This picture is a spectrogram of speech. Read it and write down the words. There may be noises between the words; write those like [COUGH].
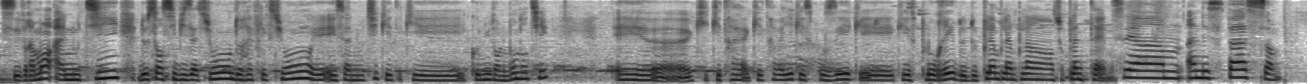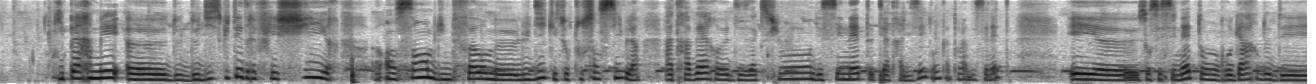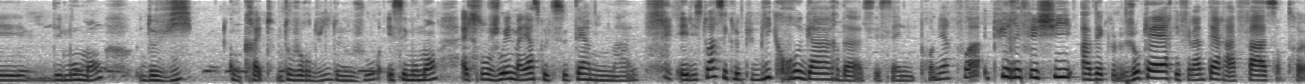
C'est vraiment un outil de sensibilisation, de réflexion, et, c'est un outil qui est, qui est, connu dans le monde entier, et euh, qui, est qui, est travaillé, qui est exposé, qui est, qui est exploré de, plein, plein, plein, sur plein de thèmes. C'est un, un espace qui permet euh, de, discuter, de réfléchir euh, ensemble d'une forme euh, ludique et surtout sensible à travers des actions, des scénettes théâtralisées, donc à travers des scénettes. Et sur ces scénettes, on regarde des, des moments de vie concrètes d'aujourd'hui, de nos jours. Et ces moments, elles sont jouées de manière à ce qu'elles se terminent mal. Et l'histoire, c'est que le public regarde ces scènes une première fois, puis réfléchit avec le joker qui fait l'interface entre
